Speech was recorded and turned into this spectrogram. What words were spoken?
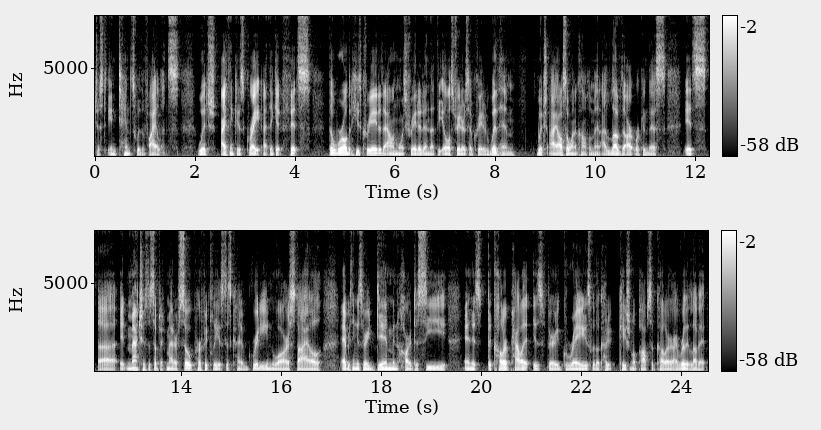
just intense with violence, which I think is great. I think it fits the world that he's created, that Alan Moore's created, and that the illustrators have created with him, which I also want to compliment. I love the artwork in this. It's uh, it matches the subject matter so perfectly. It's this kind of gritty noir style. Everything is very dim and hard to see, and it's the color palette is very grays with occasional pops of color. I really love it.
